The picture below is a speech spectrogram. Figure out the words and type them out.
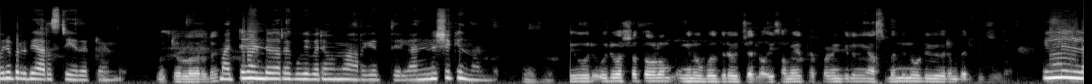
ഒരു പ്രതി അറസ്റ്റ് ചെയ്തിട്ടുണ്ട്. മറ്റുള്ളവരുടെ? മറ്റു രണ്ടുപേരുടെ വിവരമൊന്നും അറിയത്തില്ല. അന്വേഷിക്കുന്നുണ്ട്. ഒരു ഒരു വർഷത്തോളം ഇങ്ങനെ ഉപദ്രവിച്ചല്ലോ? ഈ സമയത്ത് എപ്പോഴെങ്കിലും ഈ ഹസ്ബൻഡിനോട് വിവരം ധരിപ്പിച്ചിരുന്നോ? ഇല്ലില്ല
